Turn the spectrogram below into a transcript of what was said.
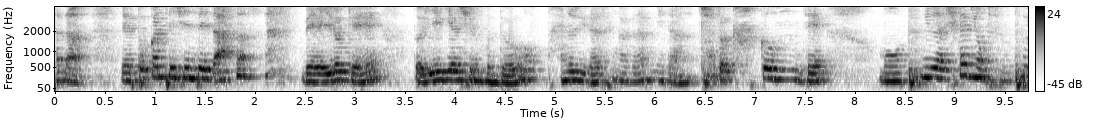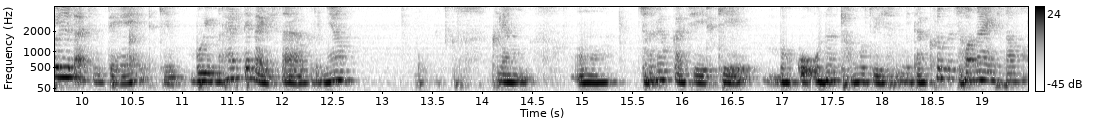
나나 네, 똑같은 신세다. 네 이렇게 또 얘기하시는 분도 많으리라 생각을 합니다. 저도 가끔 이제 뭐 평일날 시간이 없으면 토요일 같은 때 이렇게 모임을 할 때가 있어요. 그러면 그냥 어, 저녁까지 이렇게 먹고 오는 경우도 있습니다. 그러면 전화해서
